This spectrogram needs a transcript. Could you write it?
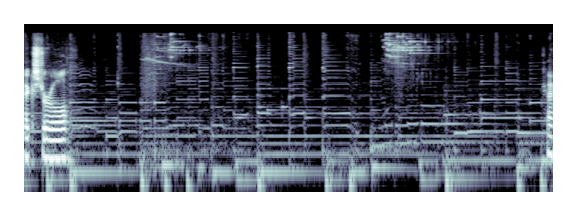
Extra roll. Okay.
